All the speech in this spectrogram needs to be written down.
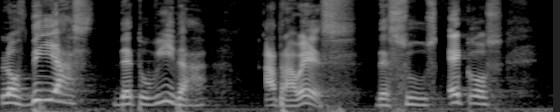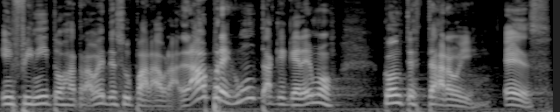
los días de tu vida a través de sus ecos infinitos, a través de su palabra. La pregunta que queremos contestar hoy es,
